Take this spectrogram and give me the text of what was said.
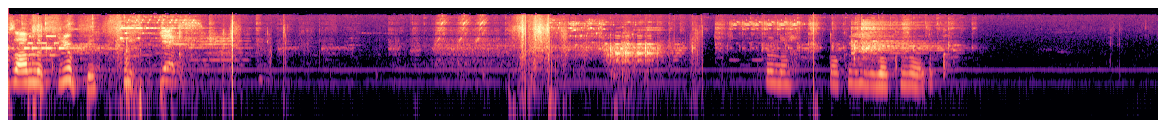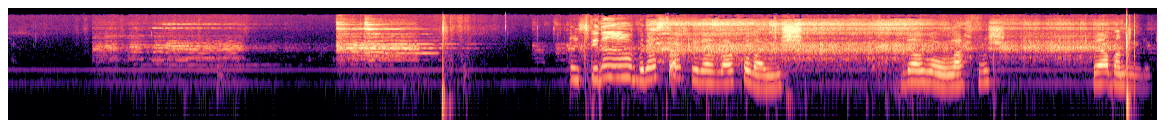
Kazandık. Yuppi. Yes. Sonra 909 olduk. Eskiden ama biraz Stars biraz daha kolaymış. Biraz zorlaşmış. Veya bana öyle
